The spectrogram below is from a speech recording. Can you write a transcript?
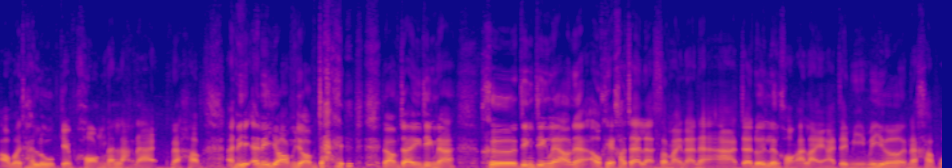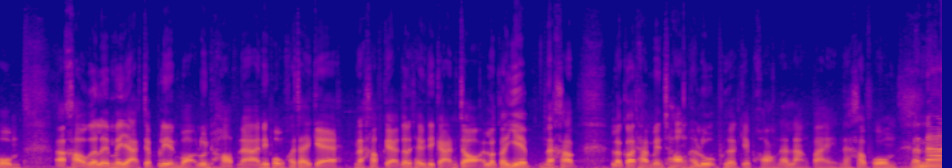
เอาไว้ทะลุเก็บของด้านหลังได้นะครับ อันนี้อันนี้ยอมยอมใจยอมใจจริงๆนะ คือจริง ๆ แล้วเนี่ยโอเคเข้าใจแหละสมัยนั้นเนี่ยอาจจะด้วยเรื่องของอะไหล่อาจจะมีไม่เยอะนะครับผมเขาก็เลยไม่อยากจะเปลี่ยนเบาะรุ่นท็อปนะ อันนี้ผมเข้าใจแกนะครับแกก็เลยใช้วิธีการเจาะแล้วก็เย็บนะครับแล้วก็ทำเป็นช่องทะลุเพื่อเก็บของด้านหลังไปนะครับผมด้านหน้า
